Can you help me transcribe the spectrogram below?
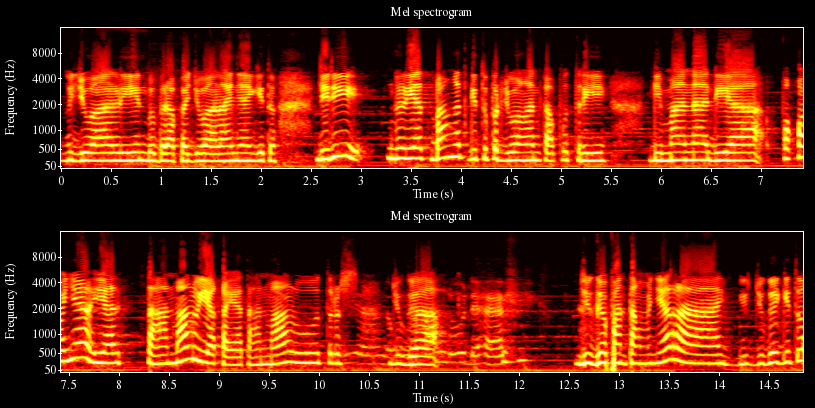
ngejualin beberapa jualannya gitu. Jadi ngelihat banget gitu perjuangan Kak Putri. Gimana dia pokoknya ya tahan malu ya kayak ya, tahan malu. Terus iya, juga malu, juga pantang menyerah juga gitu.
